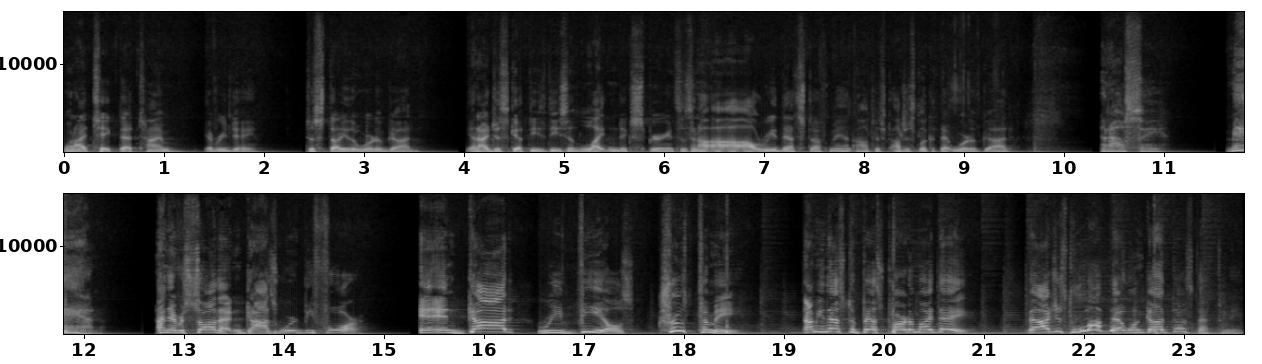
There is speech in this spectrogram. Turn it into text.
when I take that time every day to study the Word of God. And I just get these, these enlightened experiences. And I'll, I'll, read that stuff, man. I'll just, I'll just look at that Word of God. And I'll say, man, I never saw that in God's Word before. And God reveals truth to me. I mean, that's the best part of my day. Now, I just love that when God does that to me.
